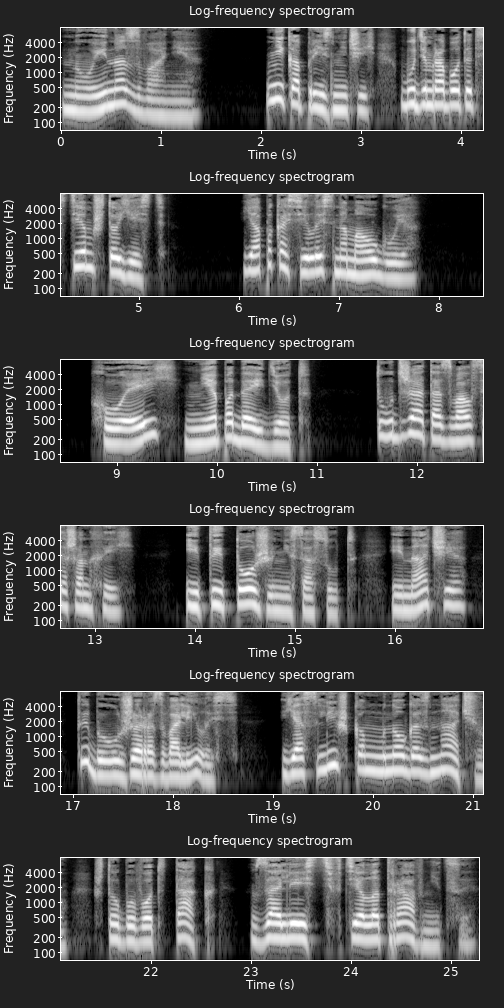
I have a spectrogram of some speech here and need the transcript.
«Ну и название. Не капризничай, будем работать с тем, что есть. Я покосилась на Маугуя. Хуэй не подойдет. Тут же отозвался Шанхэй. И ты тоже не сосуд, иначе ты бы уже развалилась. Я слишком много значу, чтобы вот так залезть в тело травницы.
